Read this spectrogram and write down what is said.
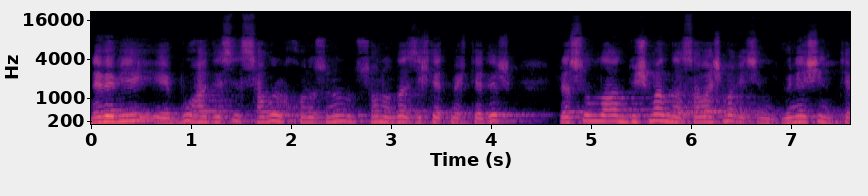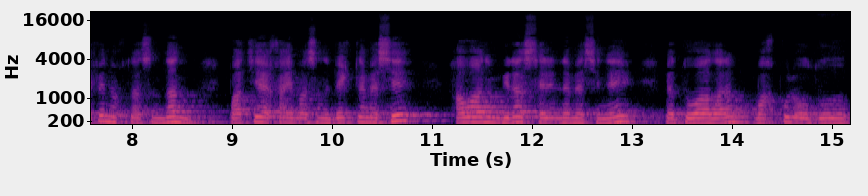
Nebevi e, bu hadisi sabır konusunun sonunda zikretmektedir. Resulullah'ın düşmanla savaşmak için güneşin tepe noktasından batıya kaymasını beklemesi, havanın biraz serinlemesini ve duaların makbul olduğu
